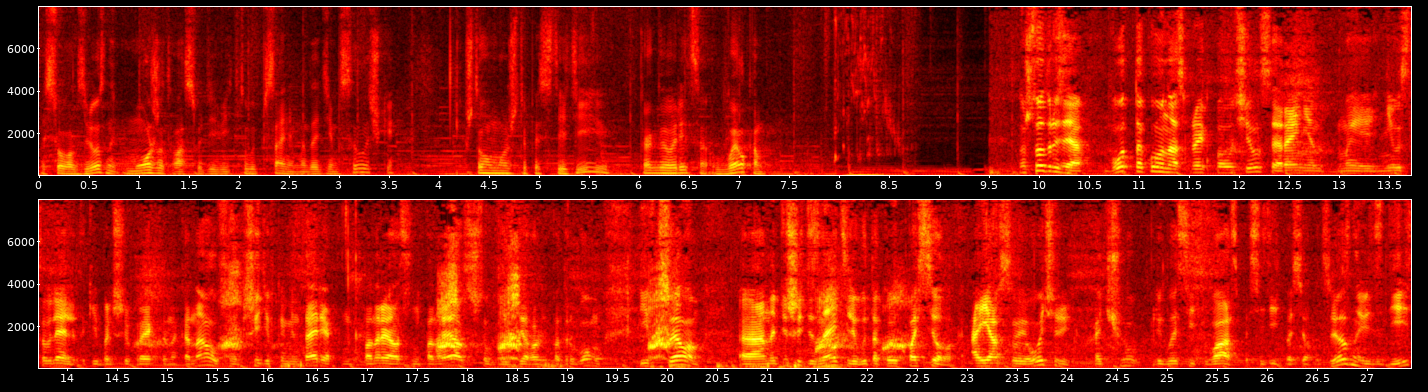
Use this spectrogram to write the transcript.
поселок Звездный может вас удивить. В описании мы дадим ссылочки, что вы можете посетить. И, как говорится, welcome! Ну что, друзья, вот такой у нас проект получился. Ранее мы не выставляли такие большие проекты на канал. Уж напишите в комментариях, понравилось, не понравилось, что вы сделали по-другому. И в целом э, напишите, знаете ли вы такой поселок. А я в свою очередь хочу пригласить вас посетить поселок Звездный, ведь здесь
